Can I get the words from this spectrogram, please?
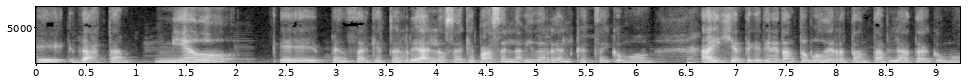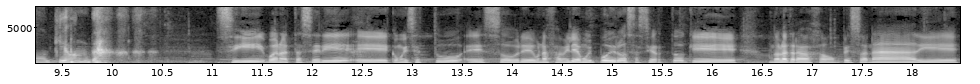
eh, da hasta miedo eh, pensar que esto es real, o sea, que pasa en la vida real, ¿cachai? Como hay gente que tiene tanto poder, tanta plata, como, ¿qué onda? Sí, bueno, esta serie, eh, como dices tú, es sobre una familia muy poderosa, ¿cierto? Que no le ha trabajado un peso a nadie,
